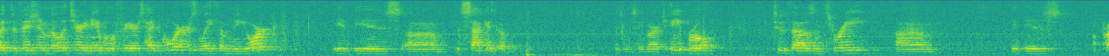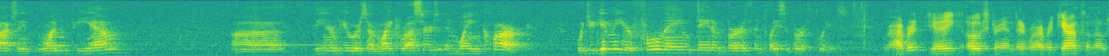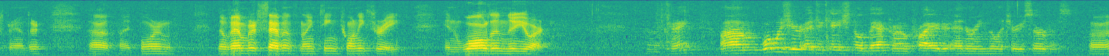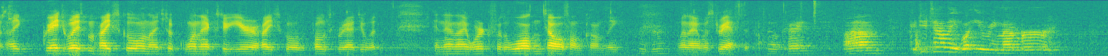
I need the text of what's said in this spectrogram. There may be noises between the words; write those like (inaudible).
at Division of Military Naval Affairs Headquarters, Latham, New York. It is um, the second of, I was going to say March, April 2003. Um, It is approximately 1 PM. Uh, The interviewers are Mike Russert and Wayne Clark. Would you give me your full name, date of birth, and place of birth, please? Robert J. Ostrander, Robert Johnson Ostrander. Uh, I was born November 7th, 1923, in Walden, New York. Okay. Um, What was your educational background prior to entering military service? Uh, I graduated from high school, and I took one extra year of high school as a postgraduate. And then I worked for the Walden Telephone Company when I was drafted. Okay. Um, Could you tell me what you remember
